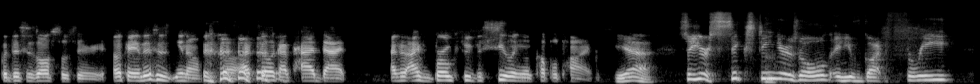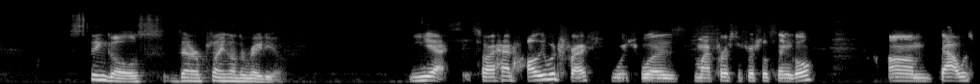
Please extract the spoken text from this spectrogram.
but this is also serious. Okay, this is you know. so I feel like I've had that. I've I've broke through the ceiling a couple times. Yeah. So you're 16 years old and you've got three singles that are playing on the radio. Yes. So I had Hollywood Fresh, which was my first official single. Um, that was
